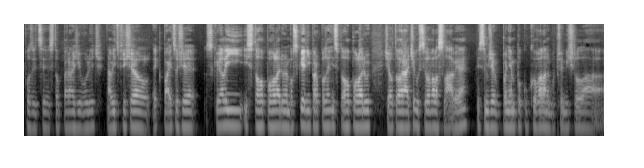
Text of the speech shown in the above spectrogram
pozici stopera Živulič. Navíc přišel Ekpaj, což je skvělý i z toho pohledu, nebo skvělý pro Plzeň z toho pohledu, že o toho hráče usilovala Slávě. Myslím, že po něm pokukovala nebo přemýšlela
